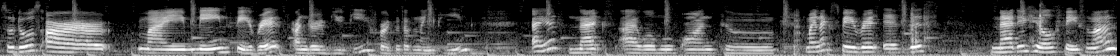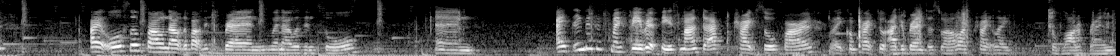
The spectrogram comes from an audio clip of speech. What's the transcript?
So those are my main favorites under beauty for 2019. I guess next I will move on to my next favorite is this Mediheal face mask I also found out about this brand when I was in Seoul. And I think this is my favorite face mask that I've tried so far like compared to other brands as well. I've tried like a lot of brands.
